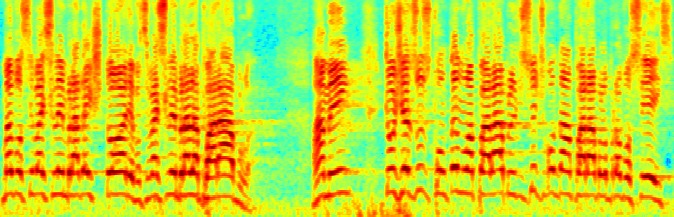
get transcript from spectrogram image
mas você vai se lembrar da história, você vai se lembrar da parábola. Amém? Então Jesus contando uma parábola, ele disse: Deixa eu contar uma parábola para vocês.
